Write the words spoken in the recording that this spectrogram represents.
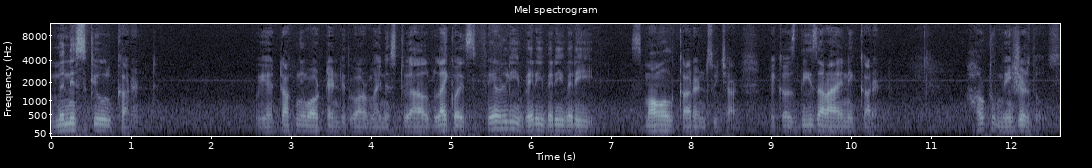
minuscule current. We are talking about 10 to the power minus 12, likewise fairly very, very, very small currents which are, because these are ionic current. How to measure those?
